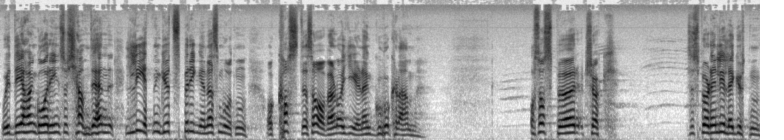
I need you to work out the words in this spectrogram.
Og Idet han går inn, så kommer det en liten gutt springende mot ham og kaster seg over ham og gir ham en god klem. Og så spør Chuck så spør den lille gutten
